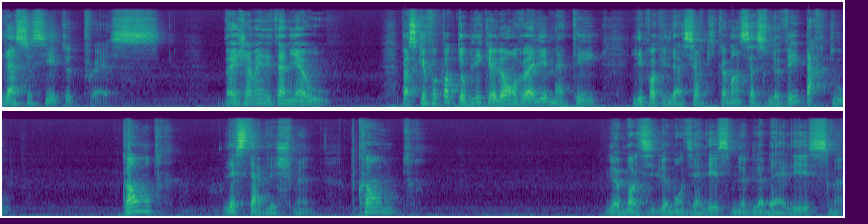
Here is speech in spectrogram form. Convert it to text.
l'Associated Press Benjamin Netanyahu. Parce qu'il ne faut pas que tu oublies que là, on veut aller mater les populations qui commencent à se lever partout contre l'establishment, contre le, mondialisme, le globalisme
